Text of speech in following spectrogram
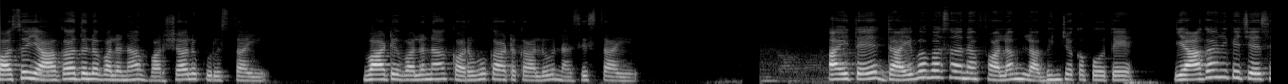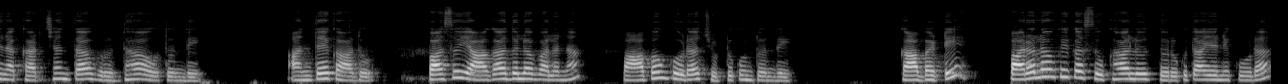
పశు యాగాదుల వలన వర్షాలు కురుస్తాయి. వాటి వలన కరువు కాటకాలు నశిస్తాయి. అయితే దైవవసాన ఫలం లభించకపోతే యాగానికి చేసిన ఖర్చంతా వృధా అవుతుంది. అంతేకాదు పశు యాగాదుల వలన పాపం కూడా చుట్టుకుంటుంది. కాబట్టి పరలౌకిక సుఖాలు దొరుకుతాయని కూడా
